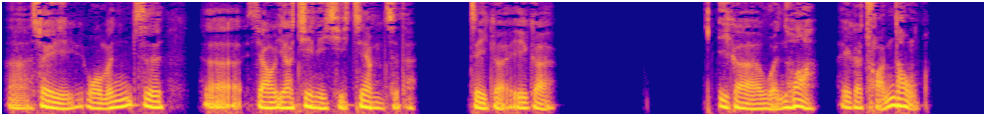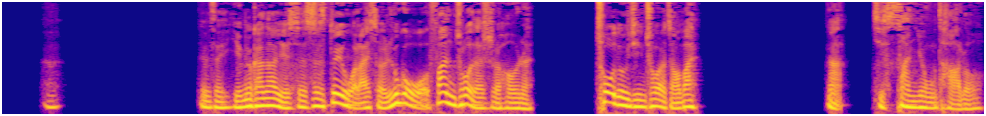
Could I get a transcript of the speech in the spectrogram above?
啊，所以我们是呃要要建立起这样子的这个一个一个文化一个传统，嗯，对不对？有没有看到？有时是对我来说，如果我犯错的时候呢？错都已经错了，怎么办？那就善用它喽，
